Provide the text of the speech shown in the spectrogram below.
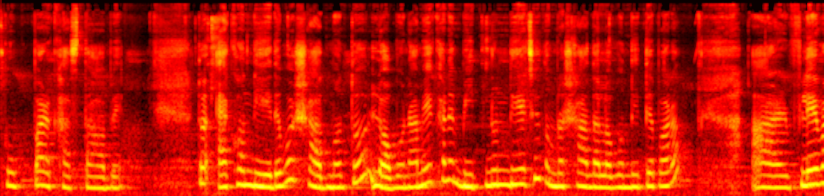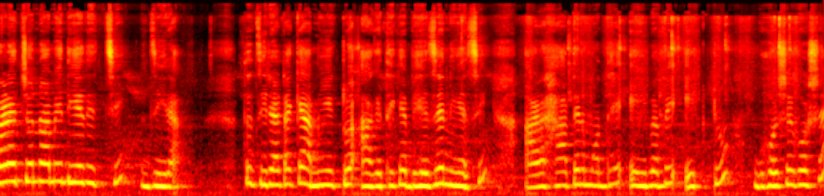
সুপার খাস্তা হবে। তো এখন দিয়ে দেবো স্বাদ মতো লবণ। আমি এখানে বিট নুন দিয়েছি, তোমরা সাদা লবণ দিতে পারো। আর ফ্লেভারের জন্য আমি দিয়ে দিচ্ছি জিরা। তো জিরাটাকে আমি একটু আগে থেকে ভেজে নিয়েছি, আর হাতের মধ্যে এইভাবে একটু ঘষে ঘষে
